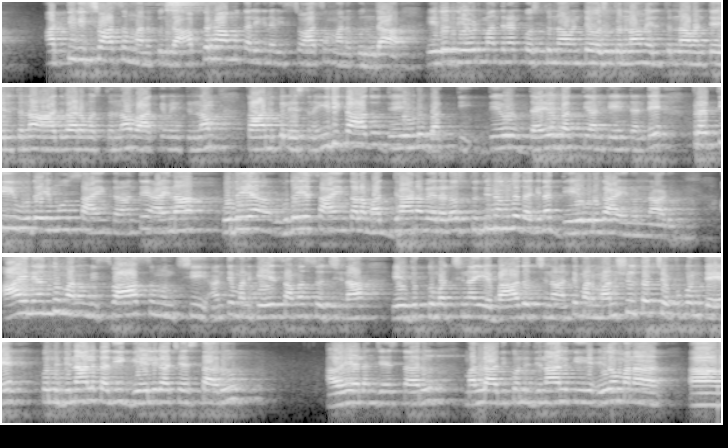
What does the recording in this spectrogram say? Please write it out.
అట్టి విశ్వాసం మనకుందా? అబ్రహాము కలిగిన విశ్వాసం మనకుందా? ఏదో దేవుడి మందిరానికి వస్తున్నామంటే వస్తున్నాం వెళ్తున్నామంటే వెళ్తున్నాం ఆదివారం వస్తున్నాం వాక్యం వింటున్నాం కానుకలు వేస్తున్నాం. ఇది కాదు దేవుడు భక్తి. దేవుడు దైవభక్తి అంటే ఏంటంటే ప్రతి ఉదయము సాయంకాలం. అంటే ఆయన ఉదయ ఉదయ సాయంకాలం మధ్యాహ్న వేళలో స్థుతినందదగిన దేవుడుగా ఆయన ఉన్నాడు. ఆయన ఎందు మనం విశ్వాసం ఉంచి అంటే మనకి ఏ సమస్య వచ్చినా ఏ దుఃఖం వచ్చినా ఏ బాధ వచ్చినా అంటే మన మనుషులతో చెప్పుకుంటే కొన్ని దినాలకు అది గేలిగా చేస్తారు అవహేళన చేస్తారు. మళ్ళీ అది కొన్ని దినాలకి ఏదో మన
